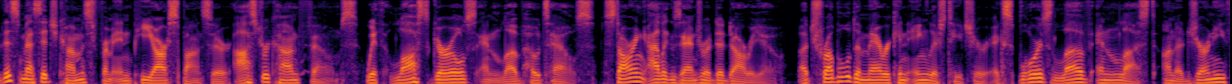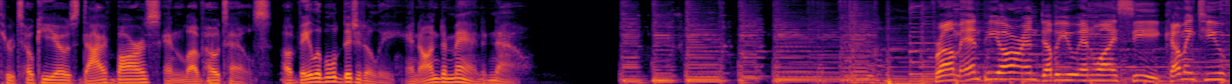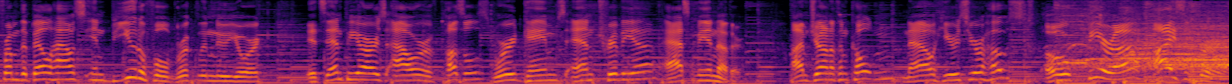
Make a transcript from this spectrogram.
This message comes from NPR sponsor Ostrakhan Films with Lost Girls and Love Hotels, starring Alexandra Daddario. A troubled American English teacher explores love and lust on a journey through Tokyo's dive bars and love hotels. Available digitally and on demand now. From NPR and WNYC, coming to you from the Bell House in beautiful Brooklyn, New York, it's NPR's hour of puzzles, word games, and trivia. Ask me another. I'm Jonathan Coulton. Now, here's your host, Ophira Eisenberg.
